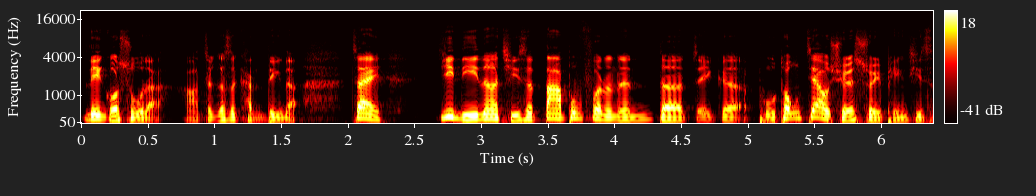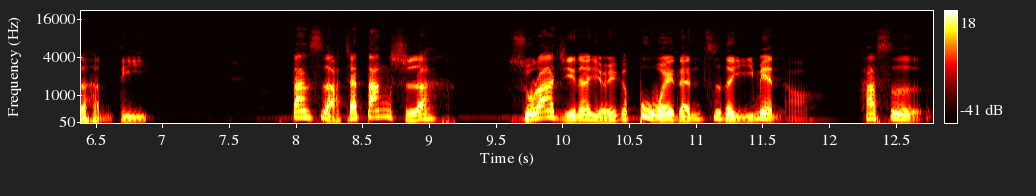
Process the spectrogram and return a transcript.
练过书的啊，这个是肯定的。在印尼呢，其实大部分的人的这个普通教学水平其实很低。但是啊，在当时啊，苏拉吉呢有一个不为人知的一面啊，他是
